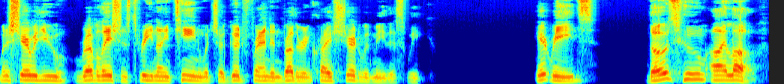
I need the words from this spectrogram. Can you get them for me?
I'm going to share with you Revelations 3:19, which a good friend and brother in Christ shared with me this week. It reads, "Those whom I love,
